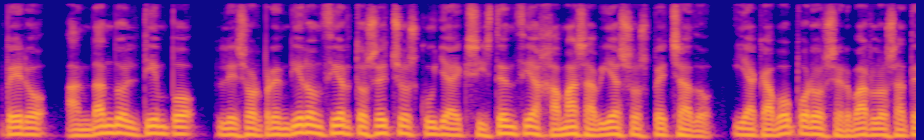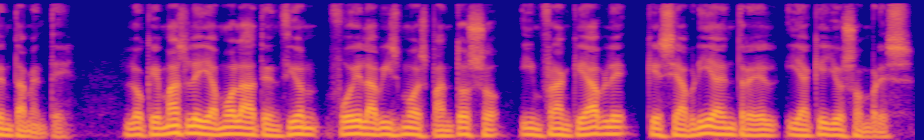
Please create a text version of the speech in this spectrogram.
Pero, andando el tiempo, le sorprendieron ciertos hechos cuya existencia jamás había sospechado, y acabó por observarlos atentamente. Lo que más le llamó la atención fue el abismo espantoso, infranqueable, que se abría entre él y aquellos hombres.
